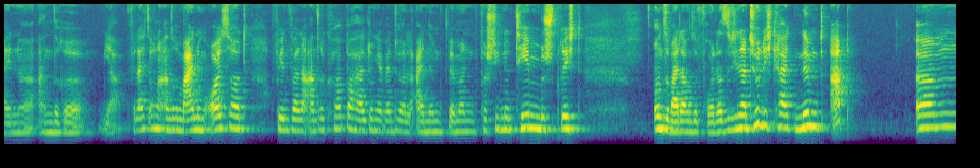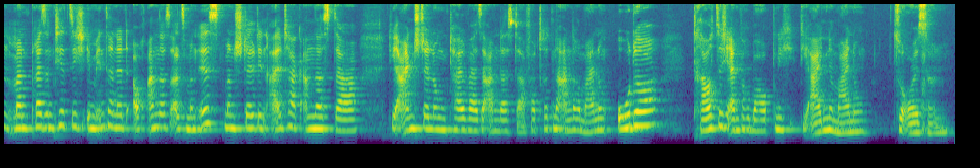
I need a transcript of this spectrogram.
eine andere, ja, vielleicht auch eine andere Meinung äußert, auf jeden Fall eine andere Körperhaltung eventuell einnimmt, wenn man verschiedene Themen bespricht und so weiter und so fort. Also die Natürlichkeit nimmt ab. Ähm, man präsentiert sich im Internet auch anders, als man ist. Man stellt den Alltag anders dar, die Einstellungen teilweise anders dar, vertritt eine andere Meinung oder traut sich einfach überhaupt nicht, die eigene Meinung zu äußern.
